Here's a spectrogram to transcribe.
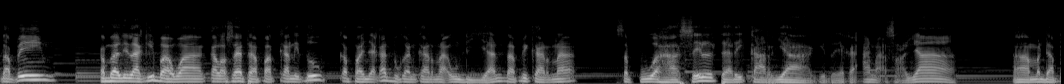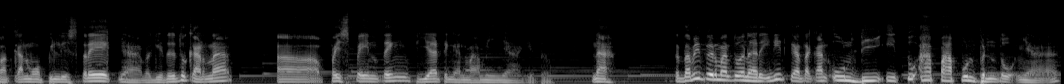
tapi kembali lagi bahwa kalau saya dapatkan itu kebanyakan bukan karena undian tapi karena sebuah hasil dari karya gitu ya kayak anak saya uh, mendapatkan mobil listrik ya begitu itu karena uh, face painting dia dengan maminya gitu. Nah, tetapi firman Tuhan hari ini dikatakan undi itu apa pun bentuknya,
